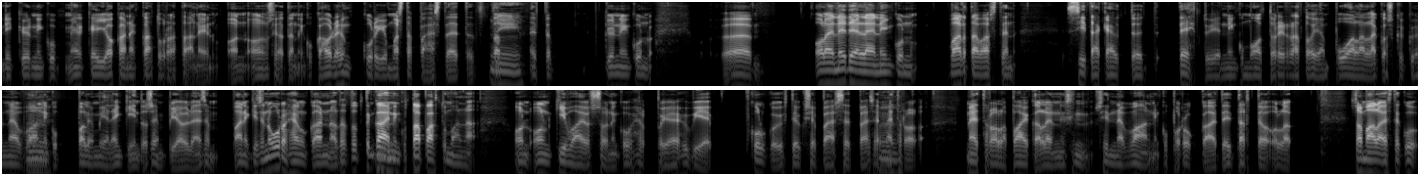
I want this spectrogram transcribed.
niin kyllä niin kuin melkein jokainen katurata niin on, on sieltä niin kuin kauden kurjimmasta päästä. Että, tota, Niin. että kyllä niin kuin, ö, olen edelleen niin kuin vartavasten sitä käyttöä tehtyjen niin kuin moottoriratojen puolella, koska kyllä ne on vaan Mm. niin kuin paljon mielenkiintoisempia yleensä, ainakin sen urheilun kannalta. Totta kai Mm. niin kuin tapahtumana on, on kiva, jos on niin kuin helppoja ja hyviä kulkuyhteyksiä päässä, että pääsee mm. metrolla, metrolla paikalle, niin sinne, sinne vaan niin kuin porukkaa, että ei tarvitse olla samanlaista kuin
